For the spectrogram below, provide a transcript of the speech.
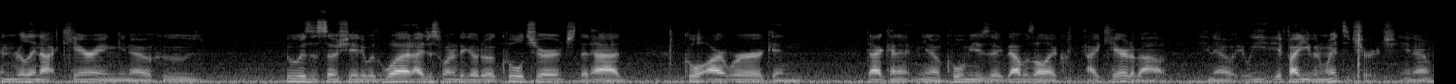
and really not caring, you know, who's who was associated with what. I just wanted to go to a cool church that had cool artwork and that kind of you know cool music. That was all I, I cared about. You know, if I even went to church. You know,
